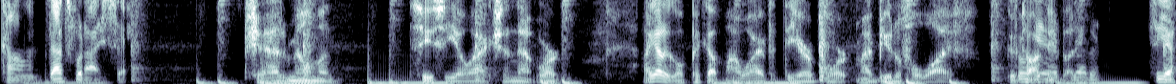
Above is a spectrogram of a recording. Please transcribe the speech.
Colin. That's what I say. Chad Millman, CCO Action Network. I got to go pick up my wife at the airport, my beautiful wife. Good Go talking get to it, you, buddy. brother. See ya.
